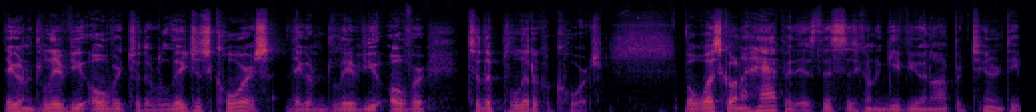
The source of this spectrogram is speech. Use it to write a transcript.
They're going to deliver you over to the religious courts. They're going to deliver you over to the political courts. But what's going to happen is this is going to give you an opportunity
